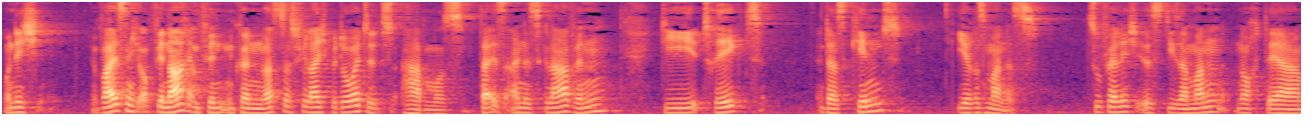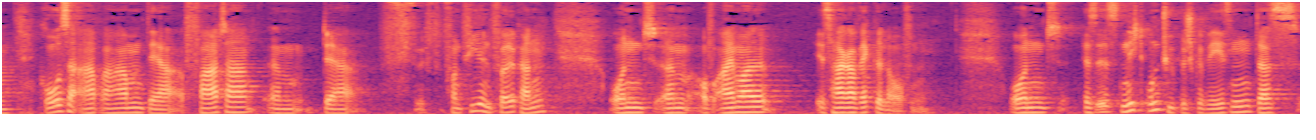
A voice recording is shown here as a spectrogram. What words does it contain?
Und ich weiß nicht, ob wir nachempfinden können, was das vielleicht bedeutet haben muss. Da ist eine Sklavin, die trägt das Kind ihres Mannes. Zufällig ist dieser Mann noch der große Abraham, der Vater ähm, der, von vielen Völkern. Und ähm, auf einmal ist Hagar weggelaufen. Und es ist nicht untypisch gewesen, dass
